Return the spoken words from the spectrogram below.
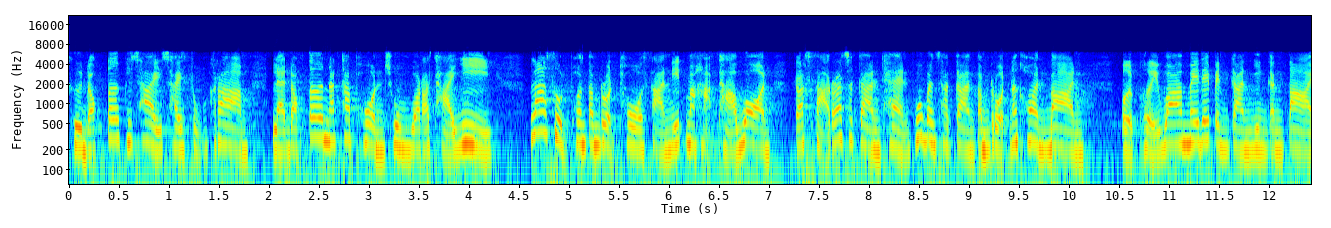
คือ ดรพิชัย ชัยสงคราม และดรนัทพล ชุมวรถายีล่าสุดพลตำรวจโทสานิตมหาถาวร รักษาราชการแทนผู้บัญชาการตำรวจนครบาล เปิดเผยว่าไม่ได้เป็นการยิงกันตาย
